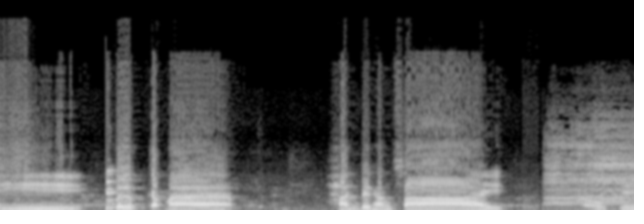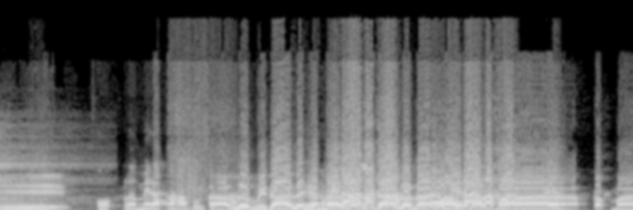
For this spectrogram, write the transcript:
ดีปึ๊บกลับมา หันไปทางซ้าย โอเคโอ้เริ่มไม่ได้แล้วค่ะผู้ชมอ่าเริ่มไม่ได้แล้วเห็นไหมเริ่เริ่มมไม่ไม่ได้ได้แล้วนะเริ่มอ่าไม่ได้กลับแล้ว มากลับมา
